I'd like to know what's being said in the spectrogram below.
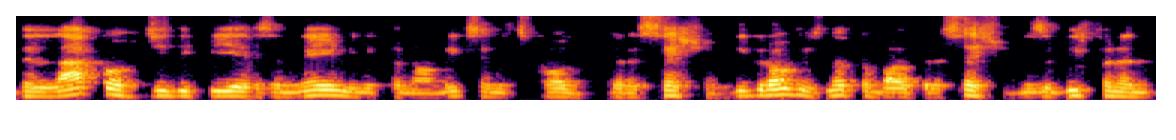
The lack of GDP as a name in economics, and it's called the recession. Degrowth is not about recession. It's a different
